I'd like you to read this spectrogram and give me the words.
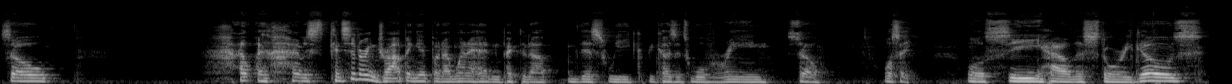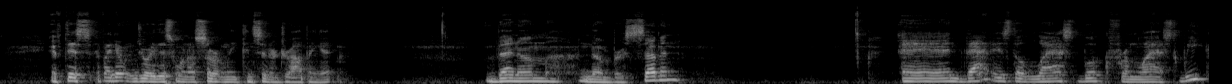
So I, I, was considering dropping it, but I went ahead and picked it up this week because it's Wolverine. So we'll see. We'll see how this story goes. If this, if I don't enjoy this one, I'll certainly consider dropping it. Venom number seven. And that is the last book from last week.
